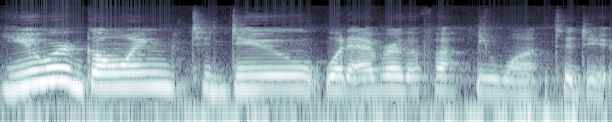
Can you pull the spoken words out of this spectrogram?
you are going to do whatever the fuck you want to do.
